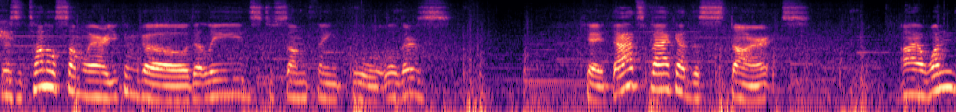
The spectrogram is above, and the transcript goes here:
There's a tunnel somewhere you can go that leads to something cool. Well, there's... Okay, that's back at the start. I one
